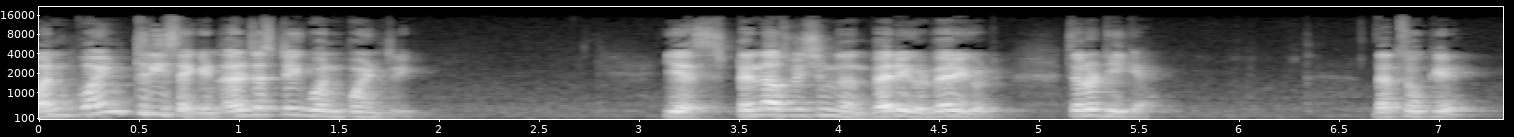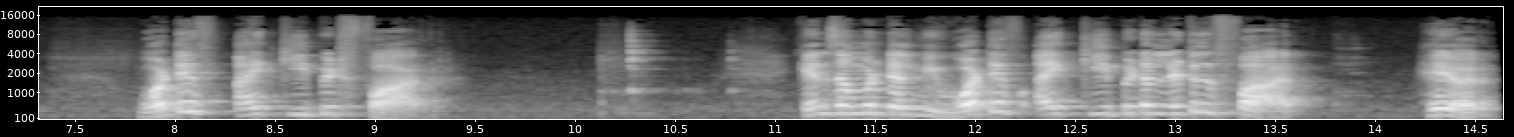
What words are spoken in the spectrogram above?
1.3 seconds. I'll just take 1.3. Yes, 10 oscillations done. Very good, very good. Chalo, theek hai. That's okay. What if I keep it far? Can someone tell me what if I keep it a little far here?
